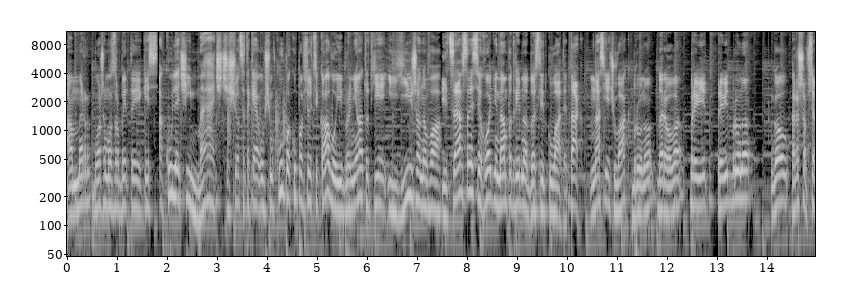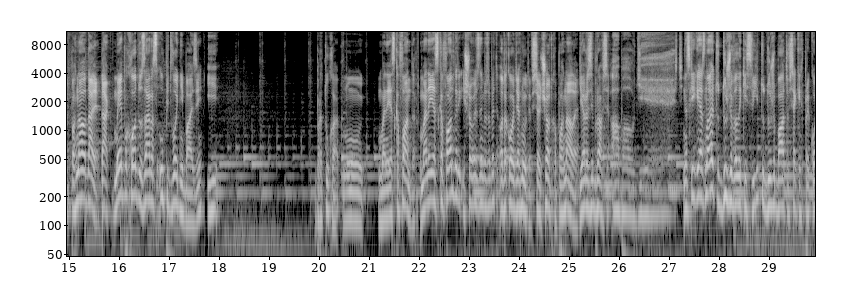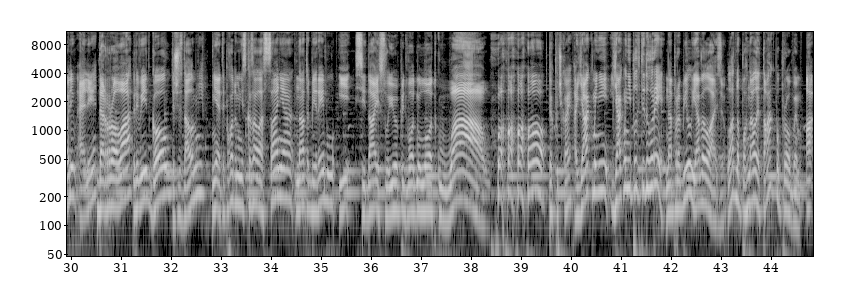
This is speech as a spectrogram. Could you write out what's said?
крабхаммер, можемо зробити якийсь акулячий меч, чи що це таке. В общем, купа, купа всього цікавого, і броня тут є, і їжа нова. І це все сьогодні нам потрібно дослідкувати. Так, у нас є чувак, Бруно, здорово. Привіт, привіт, Бруно. Гоу. Хорошо, все, погнали далі. Так, ми, походу, зараз у підводній базі і. Братуха, ну. У мене є скафандр. У мене є скафандр, і що ви з ним зробите? Отакого одягнути. Все, чітко, погнали. Я розібрався. Обалдеть. Наскільки я знаю, тут дуже великий світ, тут дуже багато всяких приколів. Елі, здорова. Привіт, гоу. Ти щось дала мені? Ні, ти, походу, мені сказала Саня, на тобі рибу і сідай свою підводну лодку. Вау! Хо-хо-хо-хо! Так, почекай. А як мені. Як мені пливти до гори? На пробіл я вилазю. Ладно, погнали так, попробуємо. А.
